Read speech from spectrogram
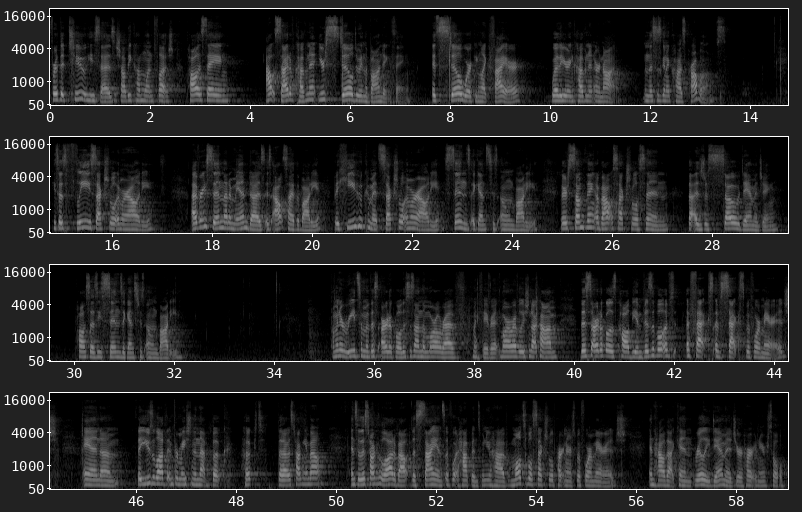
For the two, he says, shall become one flesh. Paul is saying, outside of covenant, you're still doing the bonding thing. It's still working like fire, whether you're in covenant or not. And this is going to cause problems. He says, Flee sexual immorality. Every sin that a man does is outside the body, but he who commits sexual immorality sins against his own body. There's something about sexual sin that is just so damaging. Paul says he sins against his own body. I'm going to read some of this article. This is on the Moral Rev, my favorite, moralrevolution.com. This article is called The Invisible Effects of Sex Before Marriage. And um, they use a lot of the information in that book, Hooked, that I was talking about. And so this talks a lot about the science of what happens when you have multiple sexual partners before marriage and how that can really damage your heart and your soul.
